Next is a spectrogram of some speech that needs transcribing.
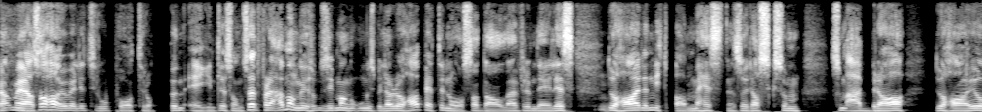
Ja, men jeg også har jo veldig tro på troppen, egentlig, sånn sett. For det er mange, som du sier, mange unge spillere. Du har Petter Nåsa Dahl der fremdeles. Du har en midtbane med Hestnes og Rask som, som er bra. Du har jo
